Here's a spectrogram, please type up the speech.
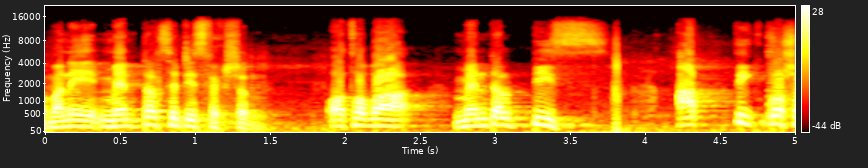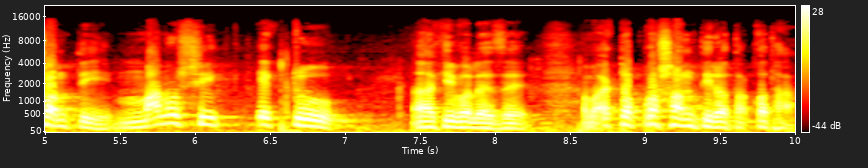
মানে মেন্টাল স্যাটিসফ্যাকশন অথবা মেন্টাল পিস আত্মিক প্রশান্তি মানসিক একটু কি বলে যে একটা প্রশান্তির কথা।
